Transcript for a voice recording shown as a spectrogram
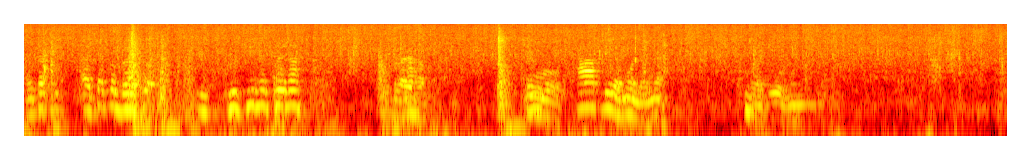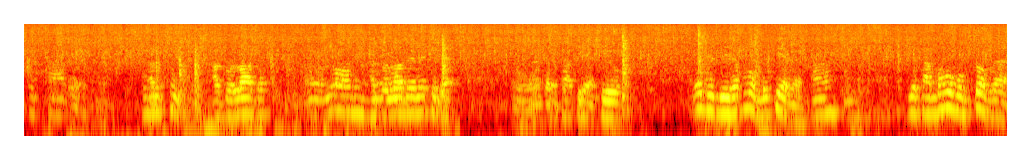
ไอ้เจ้าไอ้เจ้าก็เดินคือที่ไม่เคยนะอะไรครับเป็นภาพเดียวหมดเลยเนี่ยเหมือนอยู่มันภาพเลยไม่ถูกเอาตัวรอดนะเอารอดเอาตัวรอดได้ไหมทีเนี้ยโอ้โหแต่ภาพเดียวคิวเล่นดีๆนะผมไม่เสี่ยงเลยอะอย่าทำเพราะผมจบเลย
